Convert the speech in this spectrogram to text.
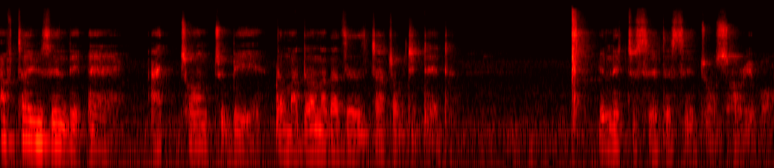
After using the air, I turned to be the Madonna that is in charge of the dead. You need to say this. It was horrible.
